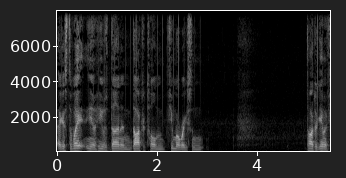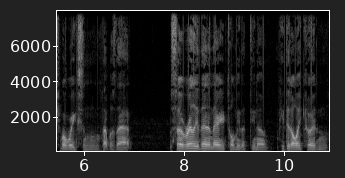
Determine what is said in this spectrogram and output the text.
I guess the way, you know, he was done, and doctor told him a few more weeks and Doctor gave him a few more weeks, and that was that. So really, then and there, he told me that you know he did all he could, and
